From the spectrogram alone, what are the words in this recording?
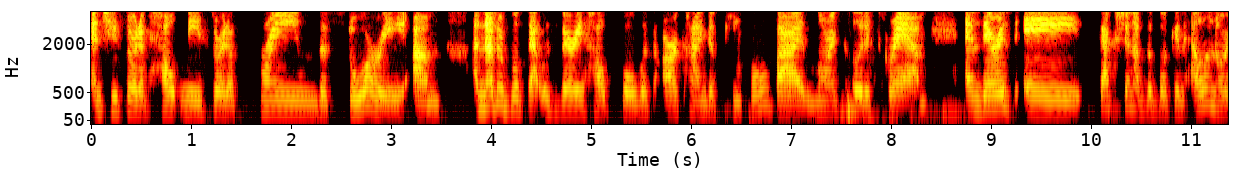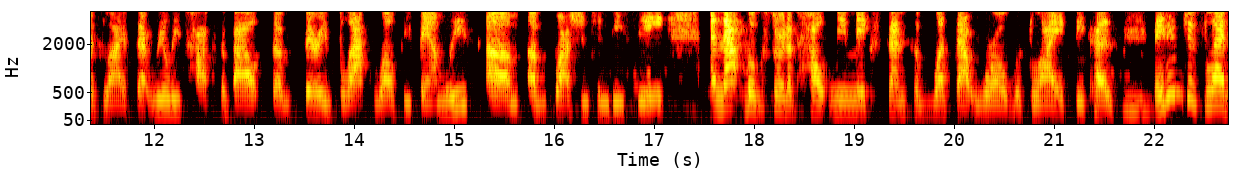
and she sort of helped me sort of frame the story. Um, another book that was very helpful was Our Kind of People by Lawrence Otis Graham. And there is a section of the book in Eleanor's life that really talks about the very Black wealthy families um, of Washington, D.C. And that book sort of helped me make sense of what that world was like because mm. they didn't just let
